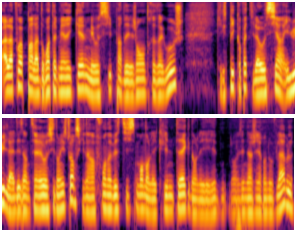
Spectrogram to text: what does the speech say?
à la fois par la droite américaine, mais aussi par des gens très à gauche, qui expliquent qu'en fait il a aussi, un, lui, il a des intérêts aussi dans l'histoire parce qu'il a un fonds d'investissement dans les clean tech, dans les, énergies renouvelables.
